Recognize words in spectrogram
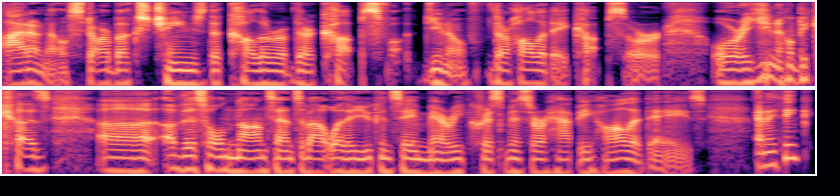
I don't know, Starbucks changed the color of their cups, you know, their holiday cups or, or, you know, because, uh, of this whole nonsense about whether you can say Merry Christmas or Happy Holidays. And I think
